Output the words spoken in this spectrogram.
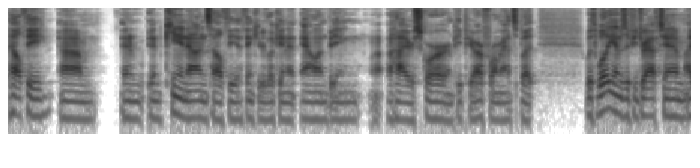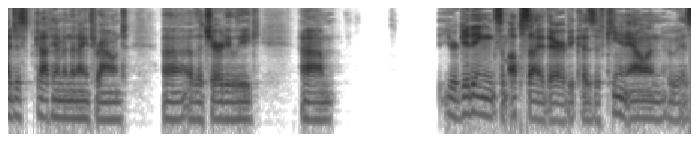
healthy, um, and, and Keenan Allen's healthy, I think you're looking at Allen being a higher scorer in PPR formats. But with Williams, if you draft him, I just got him in the ninth round uh, of the charity league. Um, you're getting some upside there because if Keenan Allen, who has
